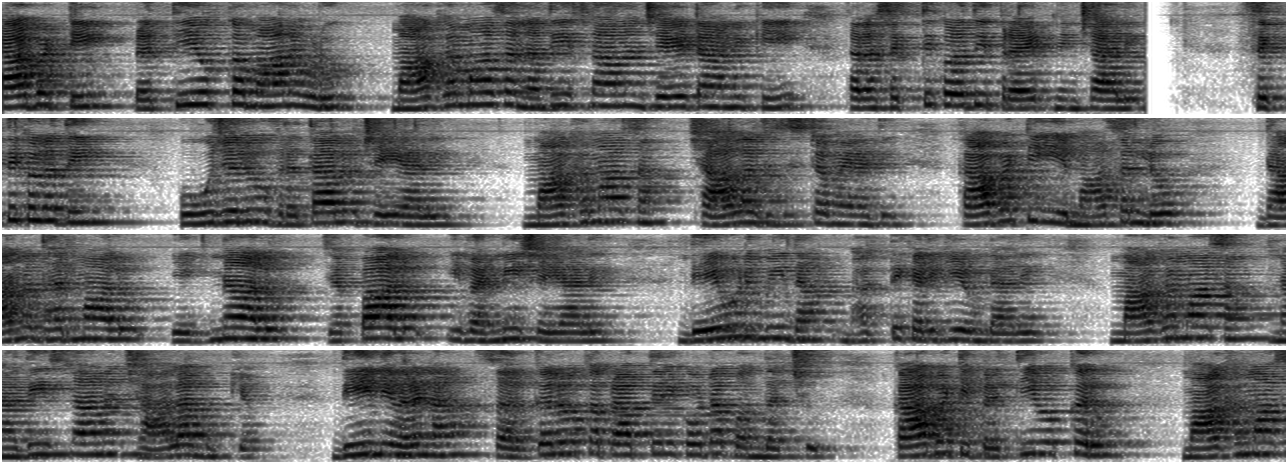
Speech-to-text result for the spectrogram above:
కాబట్టి ప్రతి ఒక్క మానవుడు మాఘమాస నదీ స్నానం చేయటానికి తన శక్తి కొలది ప్రయత్నించాలి. శక్తి కొలది పూజలు వ్రతాలు చేయాలి. మాఘమాసం చాలా విశిష్టమైనది. కాబట్టి ఈ మాసంలో దాన ధర్మాలు యజ్ఞాలు జపాలు ఇవన్నీ చేయాలి. దేవుడి మీద భక్తి కలిగి ఉండాలి. మాఘమాసం నదీ స్నానం చాలా ముఖ్యం. దీని వలన స్వర్గలోక ప్రాప్తిని కూడా పొందొచ్చు. కాబట్టి ప్రతి ఒక్కరూ మాఘమాస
